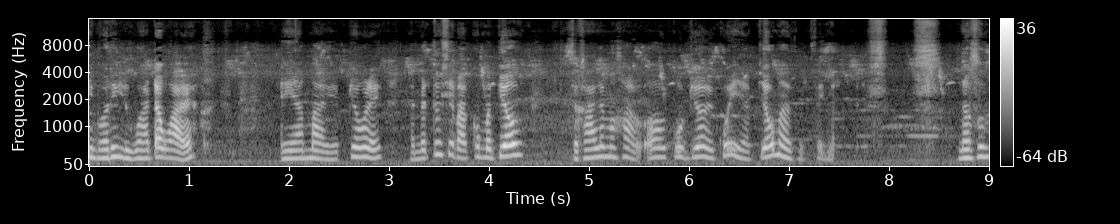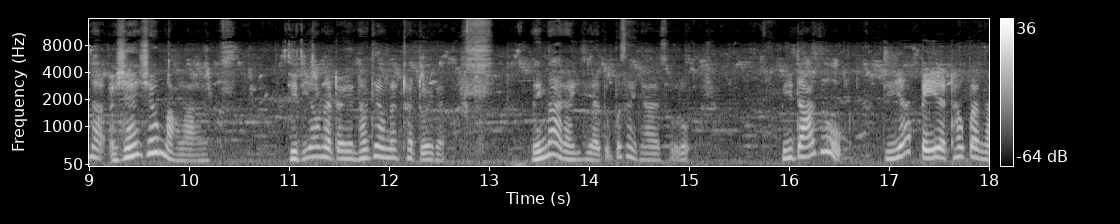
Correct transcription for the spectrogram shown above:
embody လူဝါတက်သွားတယ်အိမ်ကမှလည်းပြောတယ်ဒါပေမဲ့သူ့ရှိမှကိုမပြော စကားလည်းမဟုတ်ဘူးအော်ကိုပြောရင်ကိုရပြောမှဆိုစိတ်နဲ့နောက်ဆုံးကအရန်ရှုံးပါလားဒီတယောက်နဲ့တွဲနောက်တယောက်နဲ့ထပ်တွဲတယ်မိမတိုင်းကြီးကသူပတ်ဆိုင်ရတယ်ဆိုလို့မိသားစုဒီကပေးတဲ့ထောက်ပံ့က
